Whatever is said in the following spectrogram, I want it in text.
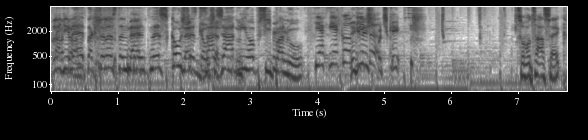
Lidi ne, tak tenhle ten Ne. trend neskoušet, Neskoušet. za žádnýho případu. Jak, jako, I je když, to, počkej, Co ocásek?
